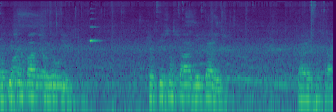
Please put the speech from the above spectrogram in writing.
बत्तीस पाच सदोतीस छत्तीस सहा बेचाळीस चाळीस सात.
